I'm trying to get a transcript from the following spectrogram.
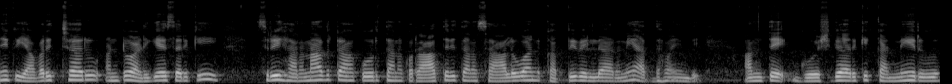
మీకు ఎవరిచ్చారు? అంటూ అడిగేసరికి శ్రీ హరనాథ్ ఠాకూర్ తనకు రాత్రి తన శాలువాని కప్పి వెళ్ళారని అర్థమైంది. అంతే. ఘోష్ గారికి కన్నీరు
